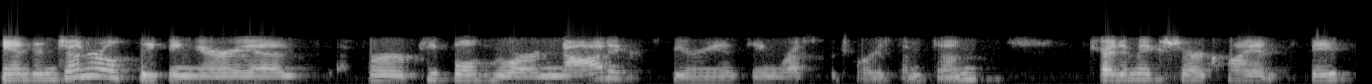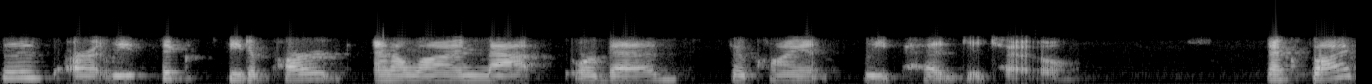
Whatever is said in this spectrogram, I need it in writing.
And in general sleeping areas, for people who are not experiencing respiratory symptoms, try to make sure client spaces are at least six feet apart and align mats or beds so clients sleep head to toe. Next slide.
